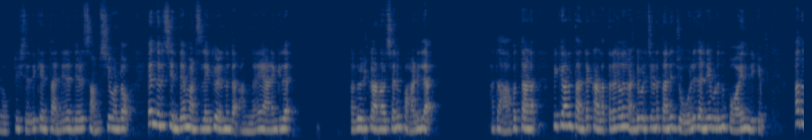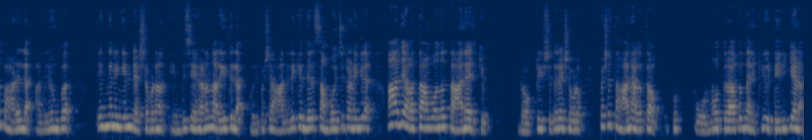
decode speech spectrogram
ഡോക്ടർ ഇഷതയ്ക്ക് തന്നിൽ എന്തെങ്കിലും സംശയമുണ്ടോ? എന്നൊരു ചിന്തയും മനസ്സിലേക്ക് വരുന്നുണ്ട്. അങ്ങനെയാണെങ്കിൽ അതൊരു കാരണവശാലും പാടില്ല. അത് ആപത്താണ്. മിക്കവാറും തന്റെ കള്ളത്തരങ്ങൾ കണ്ടുപിടിച്ചുകൊണ്ട് തന്റെ ജോലി തന്നെ ഇവിടുന്ന് പോയെന്നിരിക്കും. അത് പാടില്ല. അതിനു മുമ്പ് എങ്ങനെയെങ്കിലും രക്ഷപ്പെടണം? എന്ത് ചെയ്യണം എന്നറിയത്തില്ല ഒരു പക്ഷെ ആതിരയ്ക്ക് എന്തെങ്കിലും സംഭവിച്ചിട്ടുണ്ടെങ്കിൽ ആദ്യം അകത്താൻ പോകുന്നത് താനായിരിക്കും. ഡോക്ടർ ഇഷിത രക്ഷപ്പെടും. പക്ഷെ താൻ അകത്താവും ഇപ്പൊ പൂർണ ഉത്തരവാദിത്വം തനിക്ക് കിട്ടിയിരിക്കുകയാണ്.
